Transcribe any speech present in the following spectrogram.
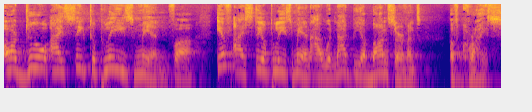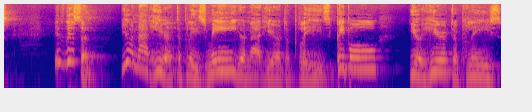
or do I seek to please men? For if I still please men, I would not be a bondservant of Christ. Listen, you're not here to please me. You're not here to please people. You're here to please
